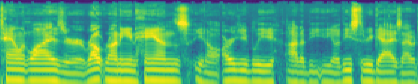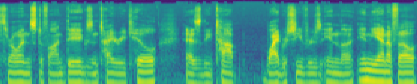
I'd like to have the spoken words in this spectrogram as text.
talent wise or route running hands you know arguably out of the you know these three guys I would throw in Stefon Diggs and Tyreek Hill as the top wide receivers in the in the NFL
